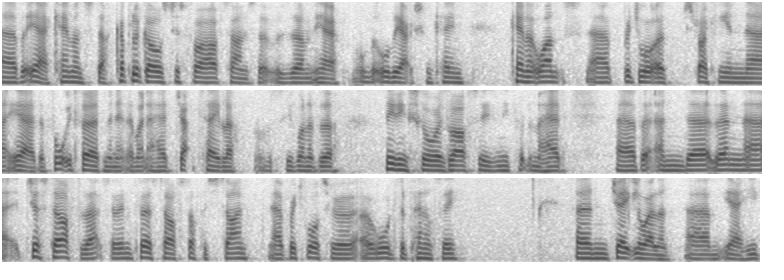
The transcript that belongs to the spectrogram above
uh, but yeah, came unstuck. A couple of goals just for half time, so it was um, yeah, all the all the action came came at once. Uh, Bridgwater striking in uh, yeah the 43rd minute they went ahead. Jack Taylor, obviously one of the leading scorers last season, he put them ahead. Uh, but and uh, then uh, just after that, so in first half stoppage time, Bridgwater awarded a penalty. And Jake Llewellyn, um, yeah, he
